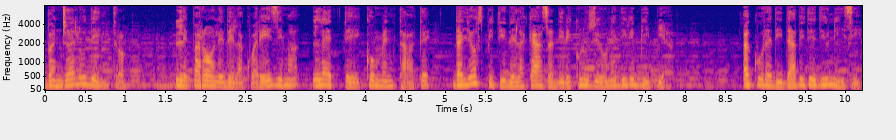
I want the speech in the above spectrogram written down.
Vangelo dentro. Le parole della Quaresima lette e commentate dagli ospiti della casa di reclusione di Rebibbia. A cura di Davide Dionisi.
